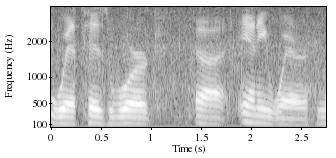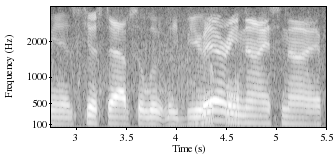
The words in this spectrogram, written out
with his work uh, anywhere. I mean, it's just absolutely beautiful. Very nice knife.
